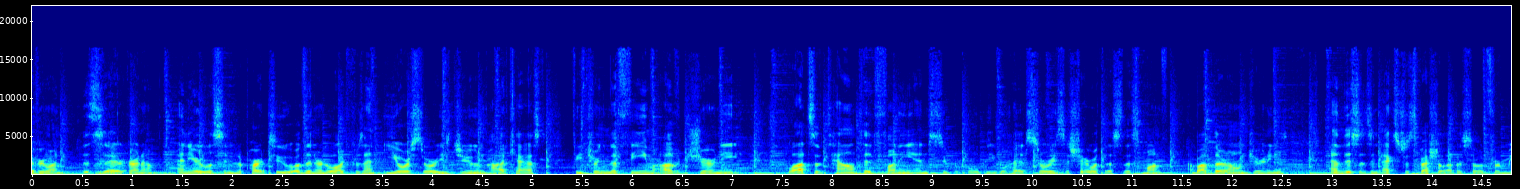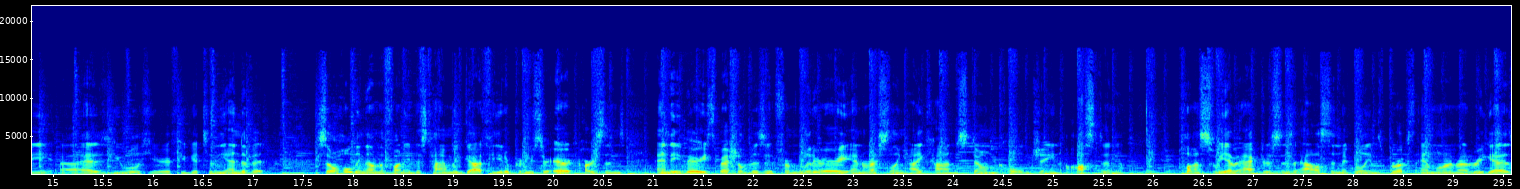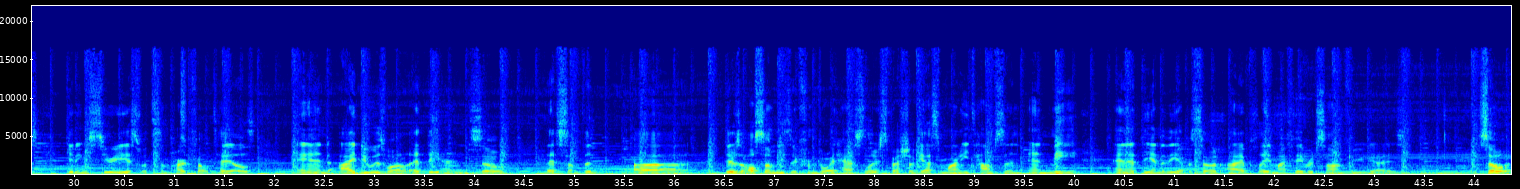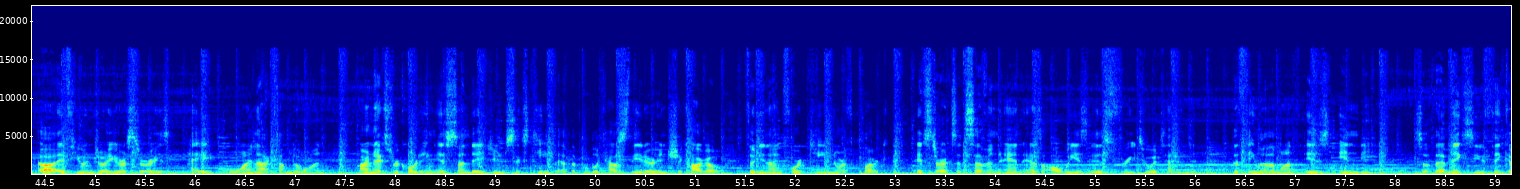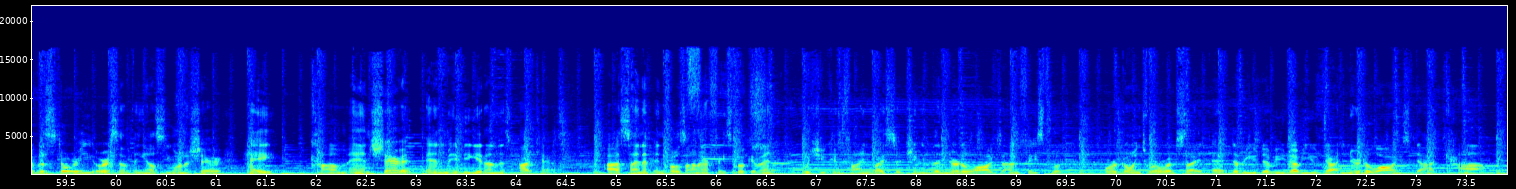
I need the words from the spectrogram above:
Everyone, this is Eric Garneau, and you're listening to part two of the Nerdologue Present Your Stories June podcast, featuring the theme of Journey. Lots of talented, funny, and super cool people had stories to share with us this month about their own journeys, and this is an extra special episode for me, uh, as you will hear if you get to the end of it. So, holding on the funny this time, we've got theater producer Eric Parsons and a very special visit from literary and wrestling icon Stone Cold Jane Austen. Plus, we have actresses Allison MacWilliams Brooks and Lauren Rodriguez getting serious with some heartfelt tales, and I do as well at the end, so that's something. Uh, there's also music from Dwight Hassler, special guest Marnie Thompson, and me, and at the end of the episode, I play my favorite song for you guys. So, uh, if you enjoy your stories, hey, why not come to one? Our next recording is Sunday, June 16th at the Public House Theater in Chicago, 3914 North Clark. It starts at 7 and, as always, is free to attend. The theme of the month is indie. So, if that makes you think of a story or something else you want to share, hey, come and share it and maybe get on this podcast. Uh, sign up infos on our Facebook event, which you can find by searching the Nerdologues on Facebook or going to our website at www.nerdologues.com.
